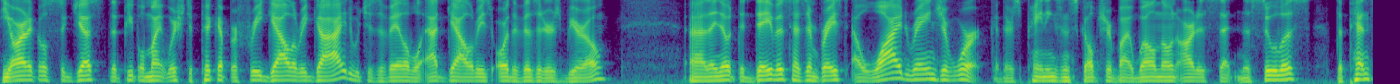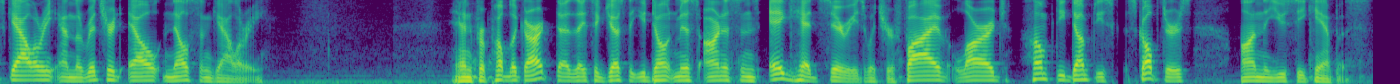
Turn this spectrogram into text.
The article suggests that people might wish to pick up a free gallery guide, which is available at galleries or the Visitors Bureau. Uh, they note that Davis has embraced a wide range of work. There's paintings and sculpture by well known artists at Natsoulas, the Pence Gallery, and the Richard L. Nelson Gallery. And for public art, uh, they suggest that you don't miss Arneson's Egghead series, which are five large Humpty Dumpty sculptures on the UC campus.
